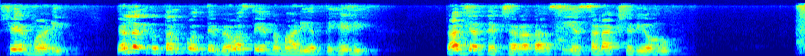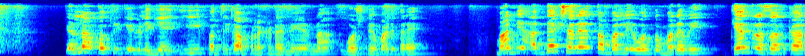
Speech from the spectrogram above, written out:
ಶೇರ್ ಮಾಡಿ, ಎಲ್ಲರಿಗೂ ತಲುಪುವಂತೆ ವ್ಯವಸ್ಥೆಯನ್ನು ಮಾಡಿ ಅಂತ ಹೇಳಿ ರಾಜ್ಯಾಧ್ಯಕ್ಷರಾದ ಸಿ ಎಸ್ ಸಡಾಕ್ಷರಿ ಅವರು ಎಲ್ಲ ಪತ್ರಿಕೆಗಳಿಗೆ ಈ ಪತ್ರಿಕಾ ಪ್ರಕಟಣೆಯನ್ನು ಘೋಷಣೆ ಮಾಡಿದ್ದಾರೆ. ಮಾನ್ಯ ಅಧ್ಯಕ್ಷರೇ, ತಮ್ಮಲ್ಲಿ ಒಂದು ಮನವಿ. ಕೇಂದ್ರ ಸರ್ಕಾರ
